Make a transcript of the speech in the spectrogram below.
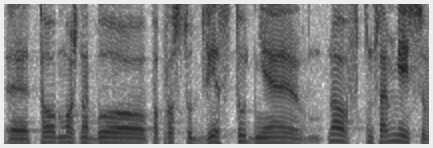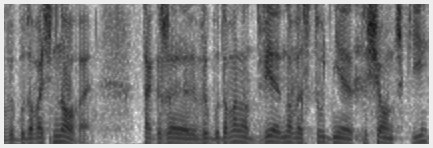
e, to można było po prostu dwie studnie, no w tym samym miejscu wybudować nowe. Także wybudowano dwie nowe studnie tysiączki.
